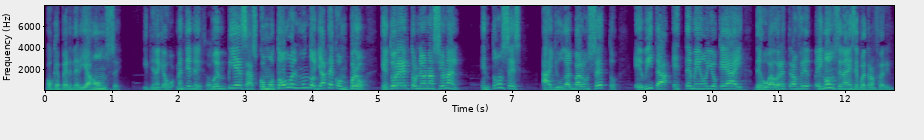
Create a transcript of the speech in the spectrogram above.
Porque perderías 11. Y tienes que jugar. ¿Me entiendes? Exacto. Tú empiezas, como todo el mundo ya te compró, que tú eres el torneo nacional. Entonces, ayuda al baloncesto. Evita este meollo que hay de jugadores transferidos. En 11 nadie se puede transferir.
